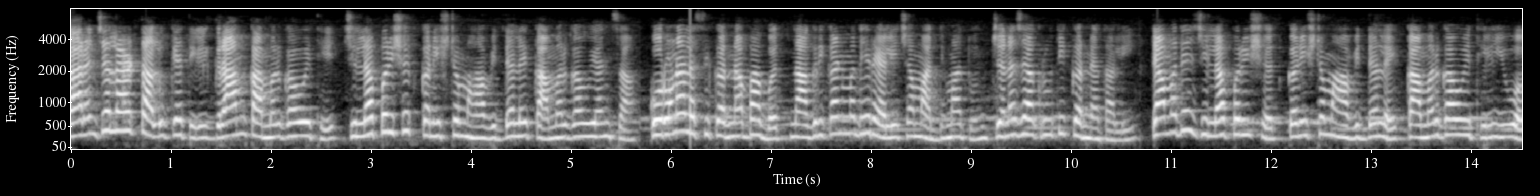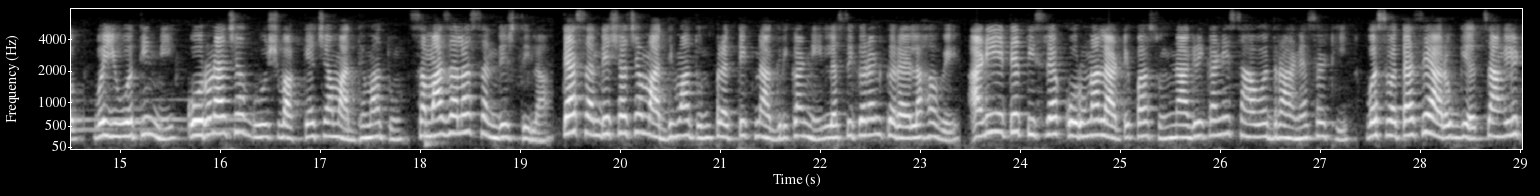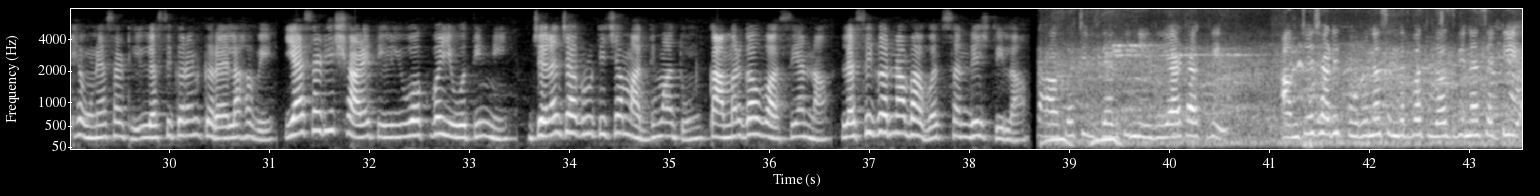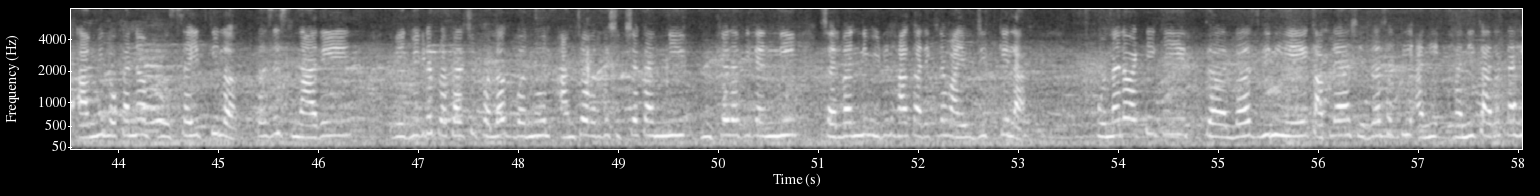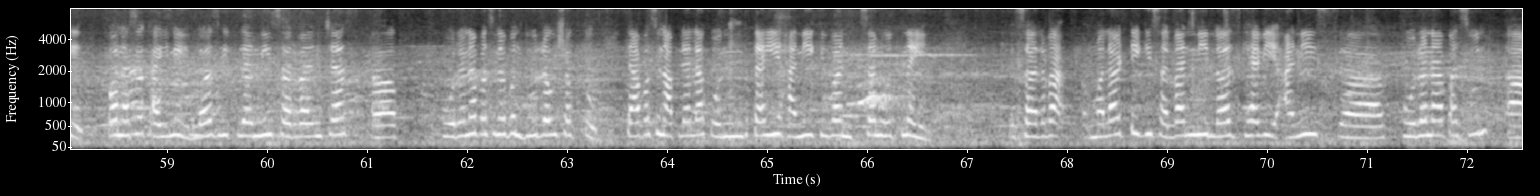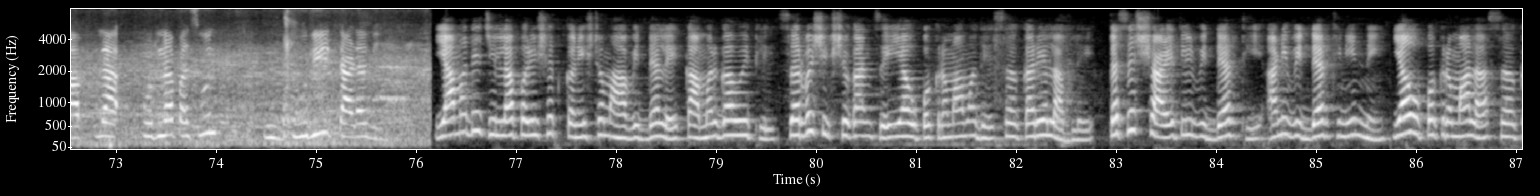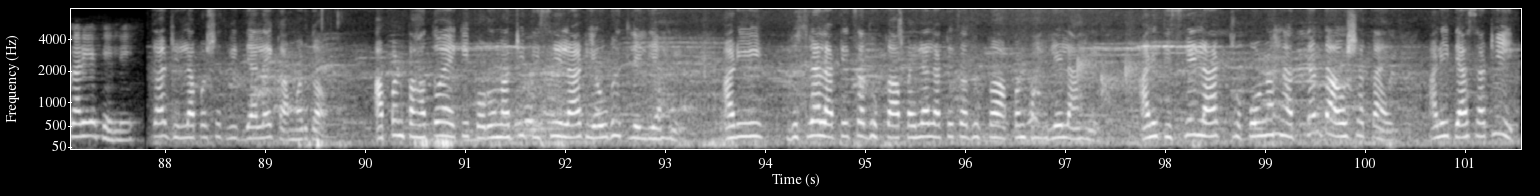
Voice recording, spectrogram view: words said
कारंजा लाड तालुक्यातील ग्राम कामरगाव येथे जिल्हा परिषद कनिष्ठ महाविद्यालय कामरगाव यांचा कोरोना लसीकरणाबाबत नागरिकांमध्ये रॅलीच्या माध्यमातून जनजागृती करण्यात आली. त्यामध्ये जिल्हा परिषद कनिष्ठ महाविद्यालय कामरगाव येथील युवक व युवतींनी कोरोनाच्या घोष वाक्याच्या माध्यमातून समाजाला संदेश दिला. त्या संदेशाच्या माध्यमातून प्रत्येक नागरिकांनी लसीकरण करायला हवे आणि येत्या तिसऱ्या कोरोना लाटेपासून नागरिकांनी सावध राहण्यासाठी व स्वतःचे आरोग्य चांगले ठेवण्यासाठी लसीकरण करायला हवे. यासाठी शाळेतील युवक व युवतींनी जनजागृतीच्या माध्यमातून कामरगाव वासियांना लसीकरणाबाबत संदेश दिला. आकाची विद्यार्थिनी रिया ठाकरे आमच्या शाळेत कोरोना संदर्भात लस घेण्यासाठी आम्ही लोकांना प्रोत्साहित केलं. तसेच नारे वेगवेगळ्या प्रकारचे फलक बनवून आमच्या वर्ग शिक्षकांनी मुख्याध्यापिकांनी सर्वांनी मिळून हा कार्यक्रम आयोजित केला. कोणाला वाटते की लस घेणे हे एक आपल्या शरीरासाठी आणि हानिकारक आहे? पण असं काही नाही. लस घेतल्याने सर्वांच्या कोरोनापासून आपण दूर राहू शकतो. त्यापासून आपल्याला कोणताही हानी किंवा नुकसान होत नाही. सर्व मला वाटते की सर्वांनी लस घ्यावी आणि स- कोरोनापासून आपला कोरोनापासून दुरी टाळावी. यामध्ये जिल्हा परिषद कनिष्ठ महाविद्यालय कामरगाव येथील सर्व शिक्षकांचे या उपक्रमामध्ये सहकार्य लाभले. तसेच शाळेतील विद्यार्थी आणि विद्यार्थिनींनी या उपक्रमाला सहकार्य केले. का जिल्हा परिषद विद्यालय कामरगाव? आपण पाहतो आहे की कोरोनाची तिसरी लाट येऊ घातलेली आहे. आणि दुसऱ्या लाटेचा धोका पहिल्या लाटेचा धोका आपण पाहिलेला आहे. आणि तिसरी लाट थोपवणं हे अत्यंत आवश्यक आहे. आणि त्यासाठी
